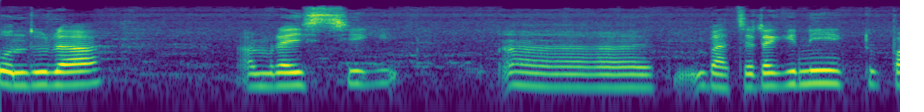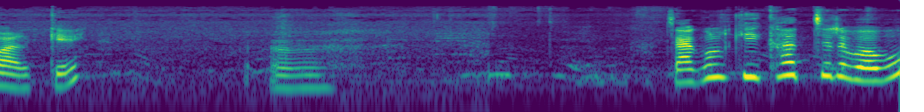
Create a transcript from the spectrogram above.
বন্ধুরা আমরা এসেছি বাচ্চাটাকে নিয়ে একটু পার্কে। ছাগল কি খাচ্ছে রে বাবু?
